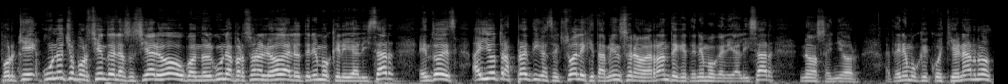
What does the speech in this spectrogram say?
porque un 8% de la sociedad lo haga o cuando alguna persona lo haga lo tenemos que legalizar. Entonces, hay otras prácticas sexuales que también son aberrantes que tenemos que legalizar. No, señor. Tenemos que cuestionarnos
